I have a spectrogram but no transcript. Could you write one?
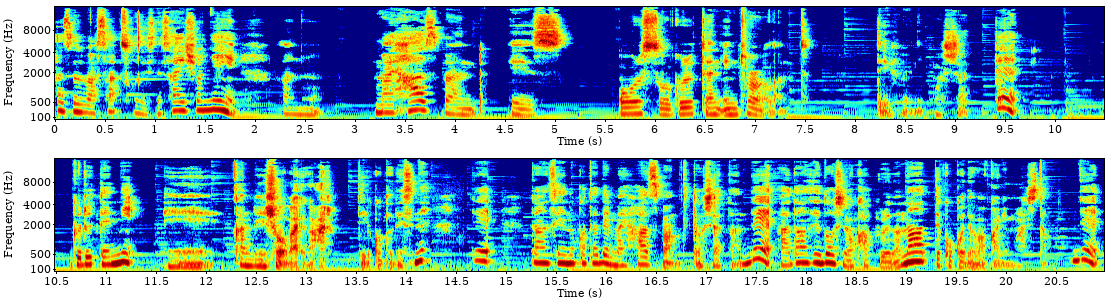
まずはさ、そうですね、最初に、あの、My husband is also gluten intolerant っていうふうにおっしゃって、グルテンに、えー、関連障害があるっていうことですね。で、男性の方で my husband っておっしゃったんで、あ、男性同士のカップルだなってここで分かりました。で、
